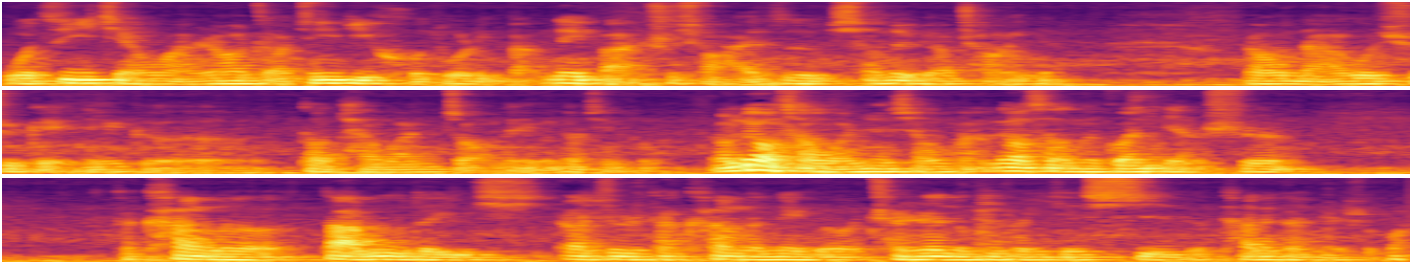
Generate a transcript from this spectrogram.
我自己剪完，然后找金迪合作了一版，那版是小孩子相对比较长一点，然后拿过去给那个到台湾找那个廖庆松。然后廖桑完全相反，廖桑的观点是，他看了大陆的一些，啊，就是他看了那个成人的部分一些戏，他的感觉是哇，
